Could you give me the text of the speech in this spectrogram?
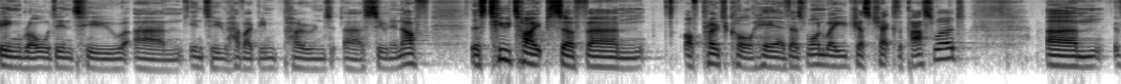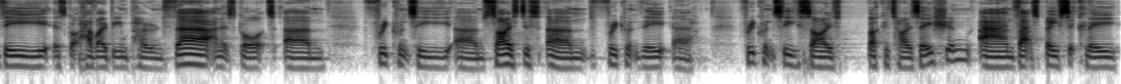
being rolled into, um, into Have I Been Pwned uh, soon enough. There's two types of, um, of protocol here. There's one where you just check the password, um, the, it's got have I been pwned there, and it's got um, frequency um, size, dis, um, frequently, uh, frequency size bucketization, and that's basically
